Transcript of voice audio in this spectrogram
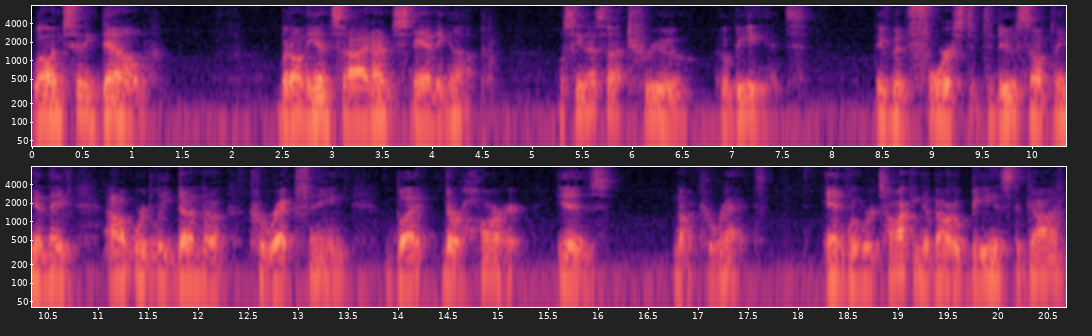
Well, I'm sitting down, but on the inside, I'm standing up. Well, see, that's not true obedience. They've been forced to do something and they've outwardly done the correct thing, but their heart is not correct. And when we're talking about obedience to God,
